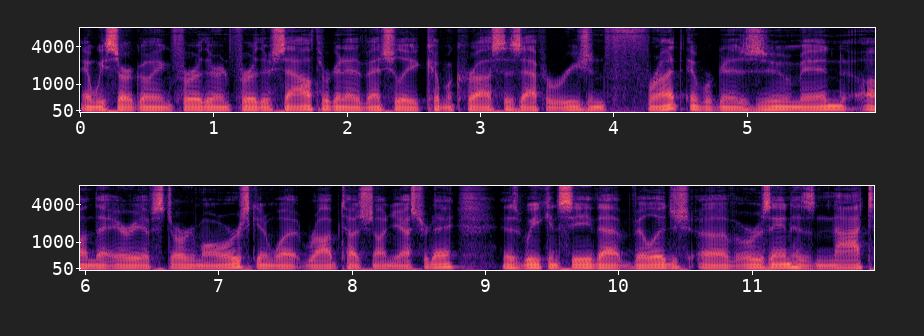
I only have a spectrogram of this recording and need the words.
and we start going further and further south, we're going to eventually come across the Zaporizhian front, and we're going to zoom in on the area of Staromorsk and what Rob touched on yesterday. As we can see, that village of Urzan has not.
